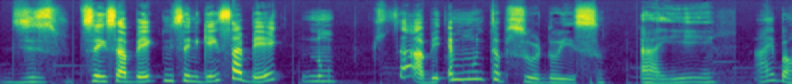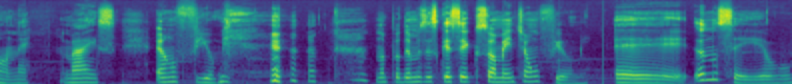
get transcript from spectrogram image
de sem saber, sem ninguém saber, não sabe? É muito absurdo isso. Aí, aí bom, né? Mas é um filme. não podemos esquecer que somente é um filme. É, eu não sei, eu,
